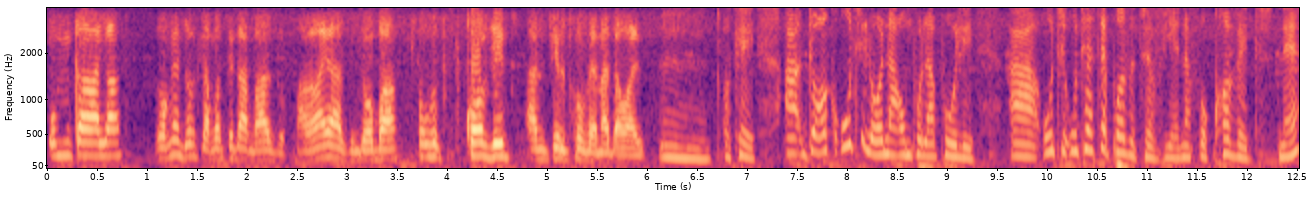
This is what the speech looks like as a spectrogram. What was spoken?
umqala zonke nje zidla ngothetha ngazo makayazi into yoba covid until proven otherwise. Mm, okay. Uh doc uthi lona umphulaphuli uh uthi uteste positive yena for covid ne?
